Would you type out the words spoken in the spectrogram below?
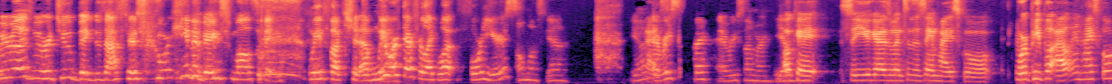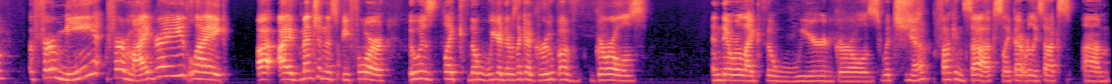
we realized we were two big disasters working in a very small space. we fucked shit up. We Yeah. worked there for like what four years? Almost, yeah, yeah. Nice. Every summer. Every summer. Yeah. Okay, so you guys went to the same high school. Were people out in high school? for me, for my grade, like I, I've mentioned this before, it was like the weird. There was like a group of girls, and they were like the weird girls, which Yep. fucking sucks. Like that really sucks. Um,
